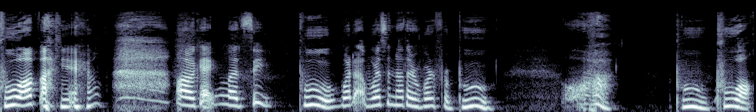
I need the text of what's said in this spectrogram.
부업 아니에요? Okay, let's see. 부. What what's another word for 부? Oh, 부, 부업.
